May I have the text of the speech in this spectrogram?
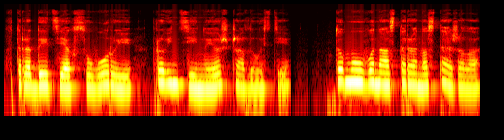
в традиціях суворої провінційної ощадливості. Тому вона старанно стежила,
